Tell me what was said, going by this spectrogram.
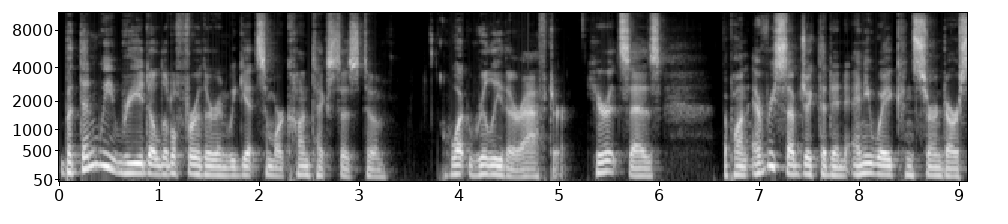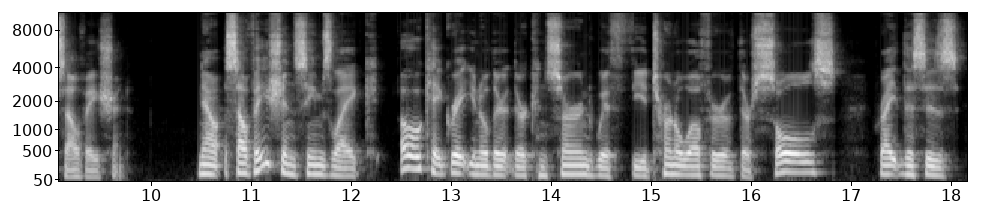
but then we read a little further and we get some more context as to what really they're after. Here it says upon every subject that in any way concerned our salvation. Now salvation seems like oh okay great you know they're they're concerned with the eternal welfare of their souls right? This is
